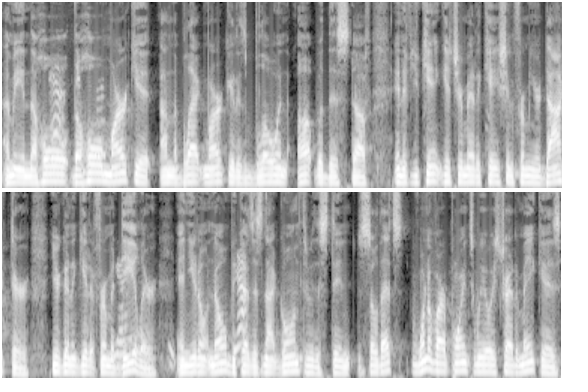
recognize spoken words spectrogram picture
I mean, the whole Yeah, the whole exactly. market on the black market is blowing up with this stuff. And if you can't get your medication from your doctor, you're going to get it from a Yeah. dealer, and you don't know because it's not going through the stin. So that's one of our points we always try to make is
